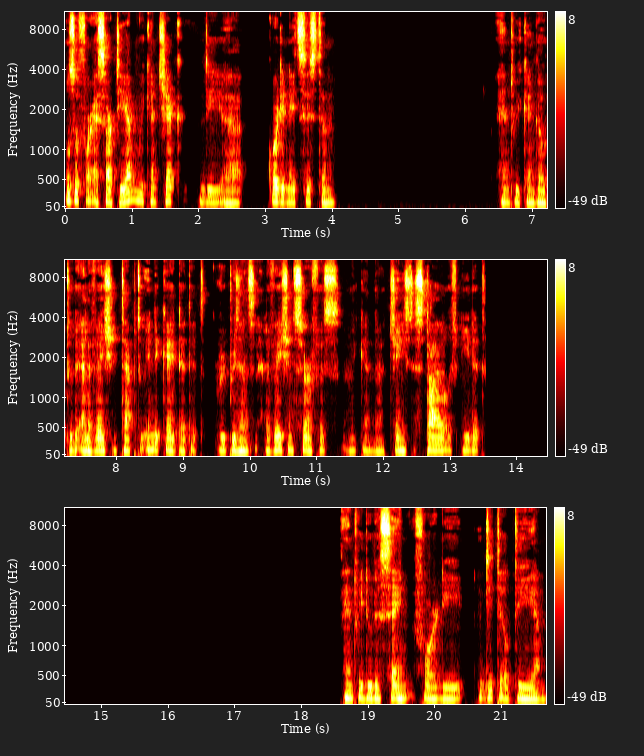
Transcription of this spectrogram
Also for SRTM, we can check the uh, coordinate system and we can go to the elevation tab to indicate that it represents an elevation surface. We can uh, change the style if needed. And we do the same for the detailed DEM.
